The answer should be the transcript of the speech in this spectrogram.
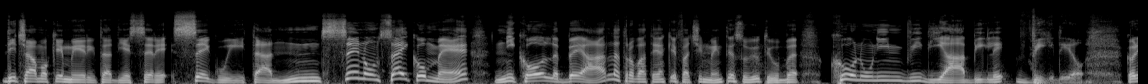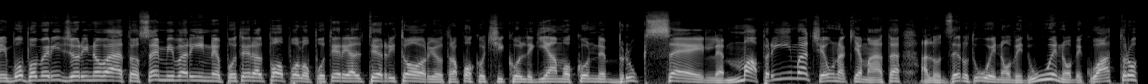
diciamo che merita di essere seguita. Se non sei con me, Nicole Bear la trovate anche facilmente su YouTube con un invidiabile video. Con il buon pomeriggio rinnovato, Sammy Varin, potere al popolo, potere al territorio. Tra poco ci colleghiamo con Bruxelles, ma prima c'è una chiamata allo 0292 94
